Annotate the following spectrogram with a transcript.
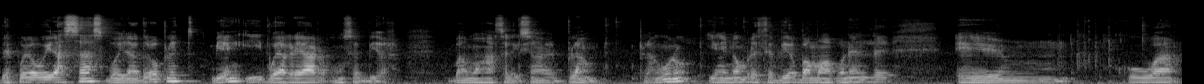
Después voy a ir a SAS, voy a ir a Droplet, bien, y voy a crear un servidor. Vamos a seleccionar el plan, plan 1, y en el nombre del servidor vamos a ponerle em, Cuba,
